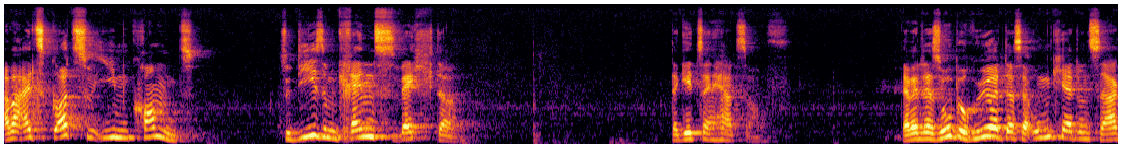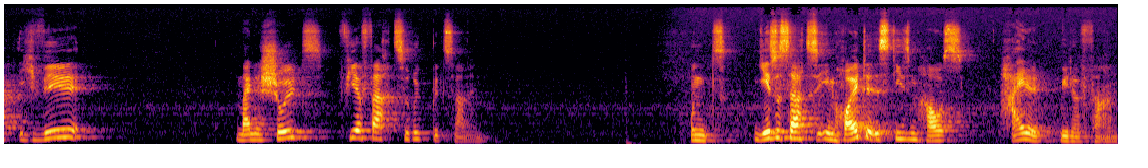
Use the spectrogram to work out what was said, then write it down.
Aber als Gott zu ihm kommt, zu diesem Grenzwächter, da geht sein Herz auf. Da wird er so berührt, dass er umkehrt und sagt, ich will meine Schuld vierfach zurückbezahlen. Und Jesus sagt zu ihm, heute ist diesem Haus Heil widerfahren.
